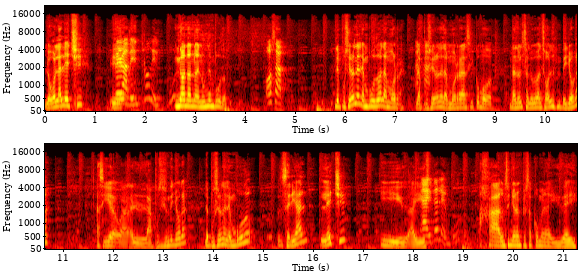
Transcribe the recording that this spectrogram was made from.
luego la leche. eh, Pero adentro del culo. no, no, no, en un embudo. O sea, Le pusieron el embudo a la morra. La pusieron a la morra así como dando el saludo al sol de yoga. Así a la posición de yoga. Le pusieron el embudo, cereal, leche y ahí... ahí del embudo. Ajá, un señor empezó a comer ahí, de ahí.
